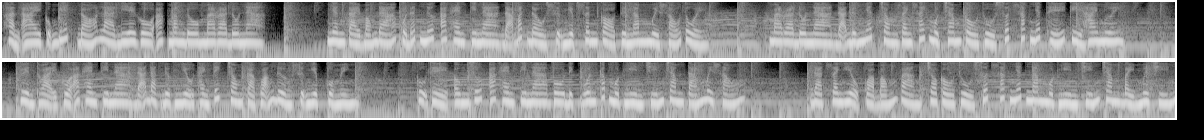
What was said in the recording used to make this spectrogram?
hẳn ai cũng biết đó là Diego Armando Maradona. Nhân tài bóng đá của đất nước Argentina đã bắt đầu sự nghiệp sân cỏ từ năm 16 tuổi. Maradona đã đứng nhất trong danh sách 100 cầu thủ xuất sắc nhất thế kỷ 20. Huyền thoại của Argentina đã đạt được nhiều thành tích trong cả quãng đường sự nghiệp của mình. Cụ thể, ông giúp Argentina vô địch World Cup 1986, đạt danh hiệu quả bóng vàng cho cầu thủ xuất sắc nhất năm 1979.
